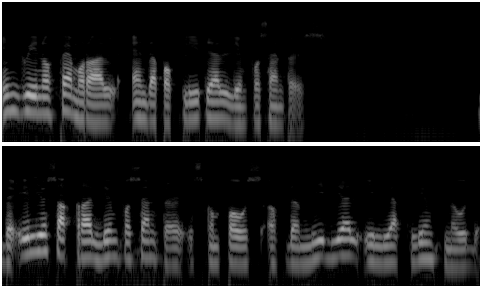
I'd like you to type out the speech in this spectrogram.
inguinofemoral, and the popliteal lymphocenters. The iliosacral lymphocenter is composed of the medial iliac lymph node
